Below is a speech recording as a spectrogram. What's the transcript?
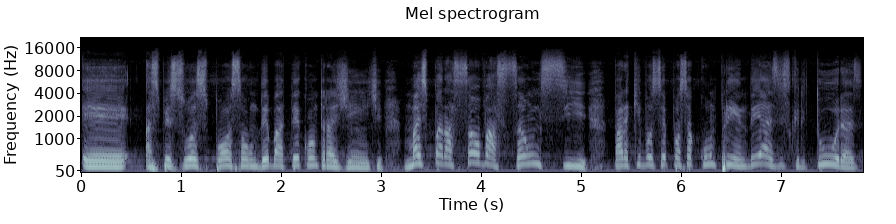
é, as pessoas possam debater contra a gente, mas para a salvação em si, para que você possa compreender as Escrituras,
